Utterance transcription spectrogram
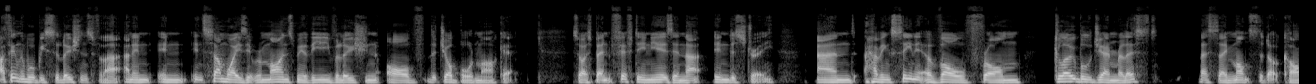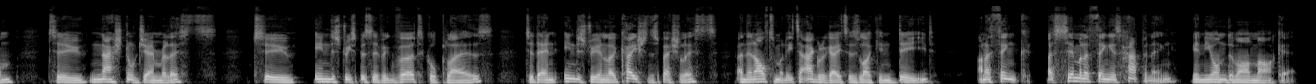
I think there will be solutions for that. And in, in, in some ways, it reminds me of the evolution of the job board market. So I spent 15 years in that industry and having seen it evolve from global generalist, let's say monster.com, to national generalists, to industry specific vertical players, to then industry and location specialists, and then ultimately to aggregators like Indeed. And I think a similar thing is happening in the on demand market.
